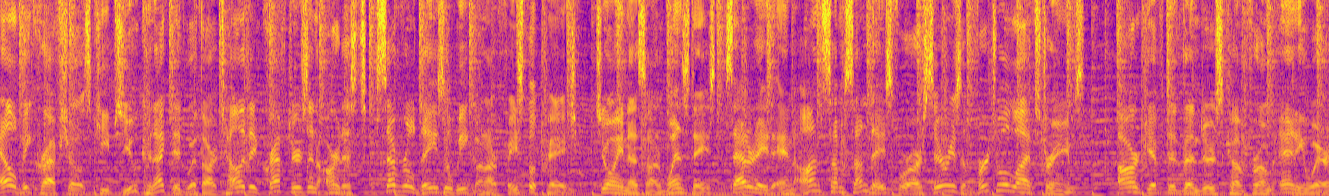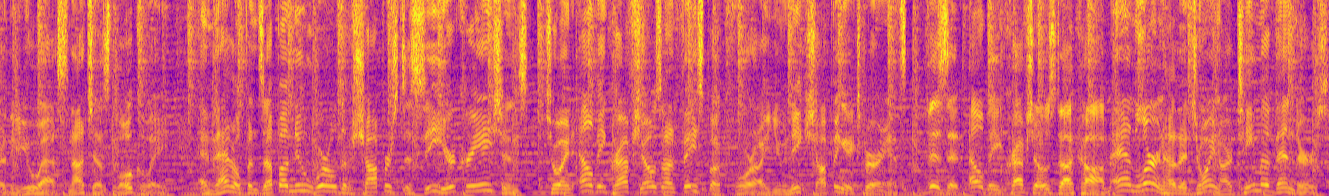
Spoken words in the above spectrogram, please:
LV Craft Shows keeps you connected with our talented crafters and artists several days a week on our Facebook page. Join us on Wednesdays, Saturdays, and on some Sundays for our series of virtual live streams. Our gifted vendors come from anywhere in the U.S., not just locally, and that opens up a new world of shoppers to see your creations. Join LV Craft Shows on Facebook for a unique shopping experience. Visit lvcraftshows.com and learn how to join our team of vendors.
